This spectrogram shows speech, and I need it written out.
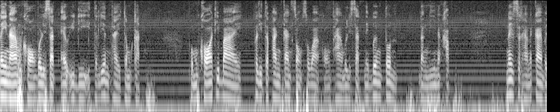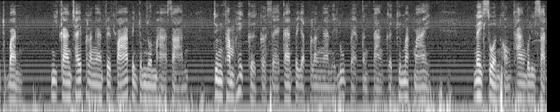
ในนามของบริษัท LED อิตาเลียนไทยจำกัด ผมขออธิบายผลิตภัณฑ์การส่องสว่างของทางบริษัทในเบื้องต้นดังนี้นะครับ ในสถานการณ์ปัจจุบัน มีการใช้พลังงานไฟฟ้าเป็นจำนวนมหาศาล จึงทำให้เกิดกระแสการประหยัดพลังงานในรูปแบบต่างๆ เกิดขึ้นมากมาย ในส่วนของทางบริษัท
